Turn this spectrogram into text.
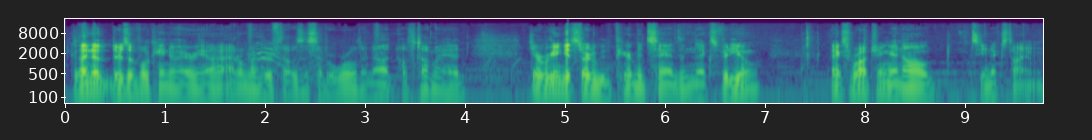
Because I know there's a volcano area. I don't remember if that was a separate world or not off the top of my head. Yeah, we're going to get started with Pyramid Sands in the next video. Thanks for watching, and I'll see you next time.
